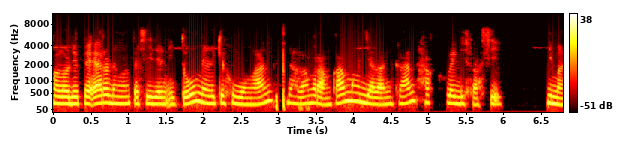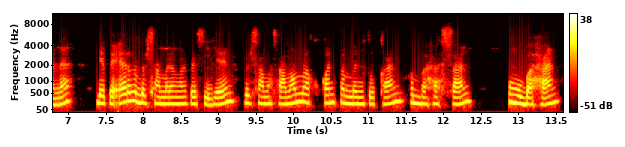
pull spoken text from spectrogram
Kalau DPR dengan Presiden itu memiliki hubungan dalam rangka menjalankan hak legislasi, di mana DPR bersama dengan Presiden bersama-sama melakukan pembentukan, pembahasan, pengubahan,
